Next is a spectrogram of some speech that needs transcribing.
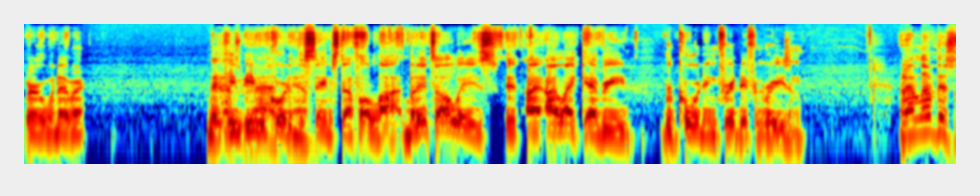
or whatever. He, he recorded the same stuff a lot, but it's always it, I, I like every recording for a different reason. And I love this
